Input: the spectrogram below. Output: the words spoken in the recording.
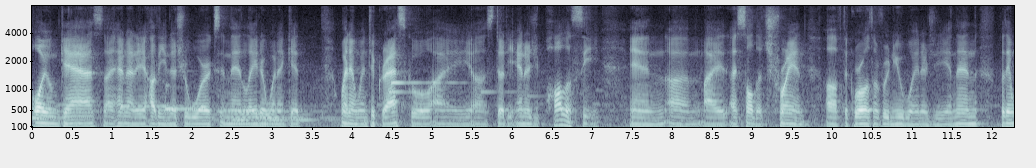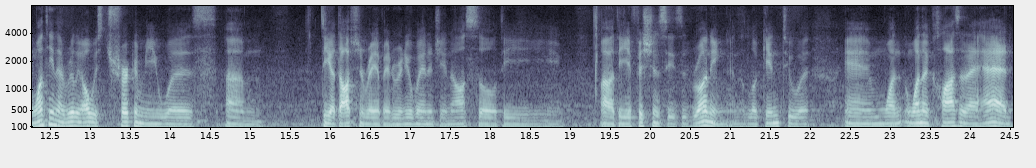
oil and gas. I had an idea how the industry works, and then later when I get when I went to grad school, I uh, studied energy policy, and um, I, I, saw the trend of the growth of renewable energy. And then, but then one thing that really always triggered me was um, the adoption rate of renewable energy, and also the uh, the efficiencies running, and look into it. And one one of the classes that I had,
